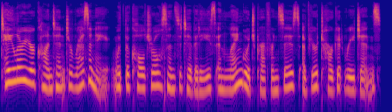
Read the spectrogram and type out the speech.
Tailor your content to resonate with the cultural sensitivities and language preferences of your target regions.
